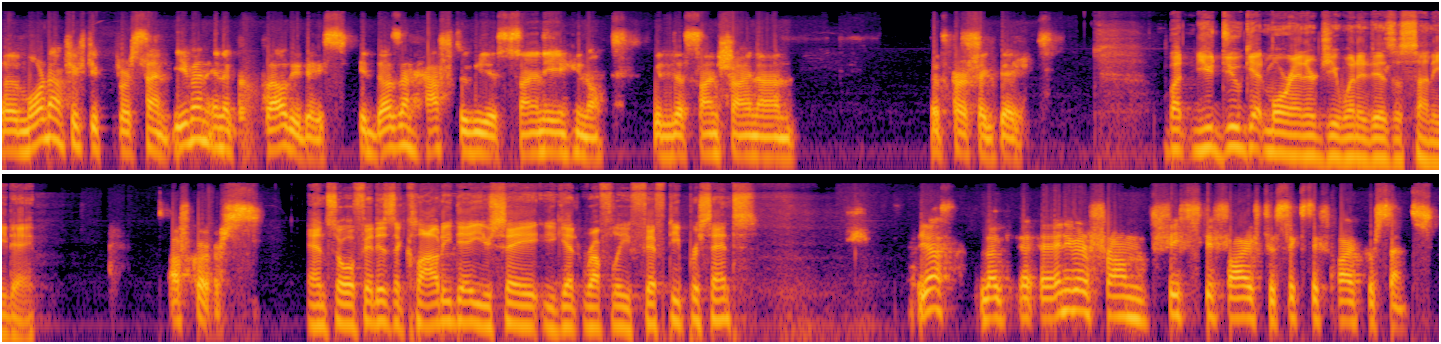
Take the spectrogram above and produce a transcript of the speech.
uh, more than 50% even in a cloudy days it doesn't have to be a sunny you know with the sunshine and a perfect day but you do get more energy when it is a sunny day of course and so if it is a cloudy day you say you get roughly 50% yes like anywhere from 55 to 65%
